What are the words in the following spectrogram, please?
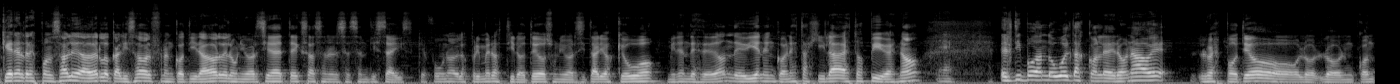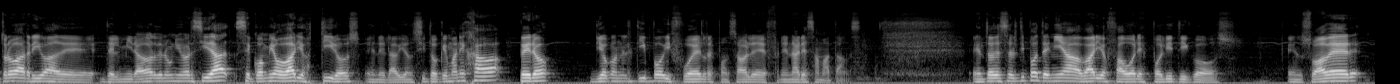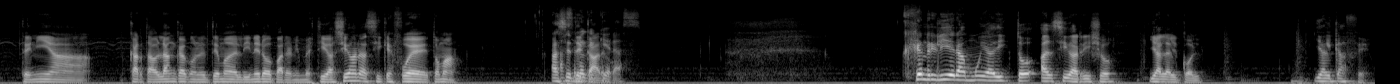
que era el responsable de haber localizado al francotirador de la Universidad de Texas en el 66, que fue uno de los primeros tiroteos universitarios que hubo. Miren desde dónde vienen con esta gilada estos pibes, ¿no? Eh, El tipo dando vueltas con la aeronave, lo espoteó, lo, lo encontró arriba de- del mirador de la universidad, se comió varios tiros en el avioncito que manejaba, pero dio con el tipo y fue el responsable de frenar esa matanza. Entonces el tipo tenía varios favores políticos en su haber, tenía carta blanca con el tema del dinero para la investigación, así que fue, tomá, Haz hacete lo que cargo. quieras. Henry Lee era muy adicto al cigarrillo y al alcohol. Y al café.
